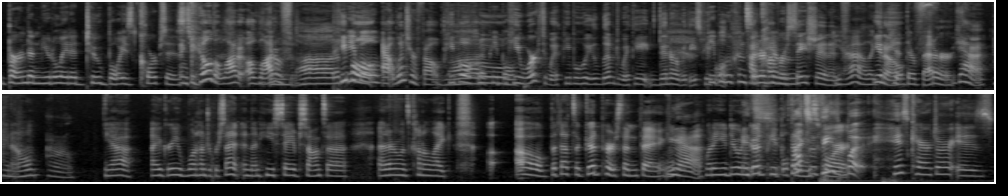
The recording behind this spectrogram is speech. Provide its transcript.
burned and mutilated two boys corpses and killed a lot of a lot of lot of people, people. at Winterfell. People who people. he worked with, people who he lived with. He ate dinner with these people. People who considered had him- conversation and yeah like you know, they're better yeah. you know I don't know. Yeah, I agree 100%. And then he saved Sansa, and everyone's kind of like, "Uh, oh, but that's a good person thing. Yeah. What are you doing good people that's things the thing, for? But his character is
